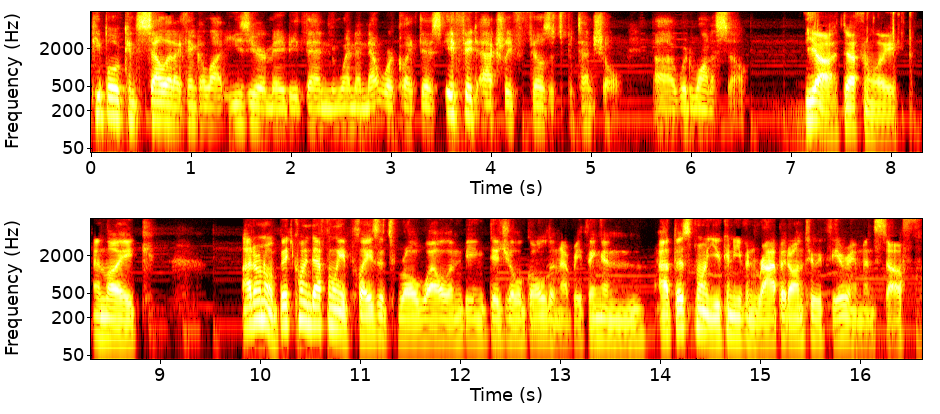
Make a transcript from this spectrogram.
people can sell it i think a lot easier maybe than when a network like this if it actually fulfills its potential uh, would want to sell Yeah, definitely. And like, I don't know, Bitcoin definitely plays its role well in being digital gold and everything. And at this point, you can even wrap it onto Ethereum and stuff.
